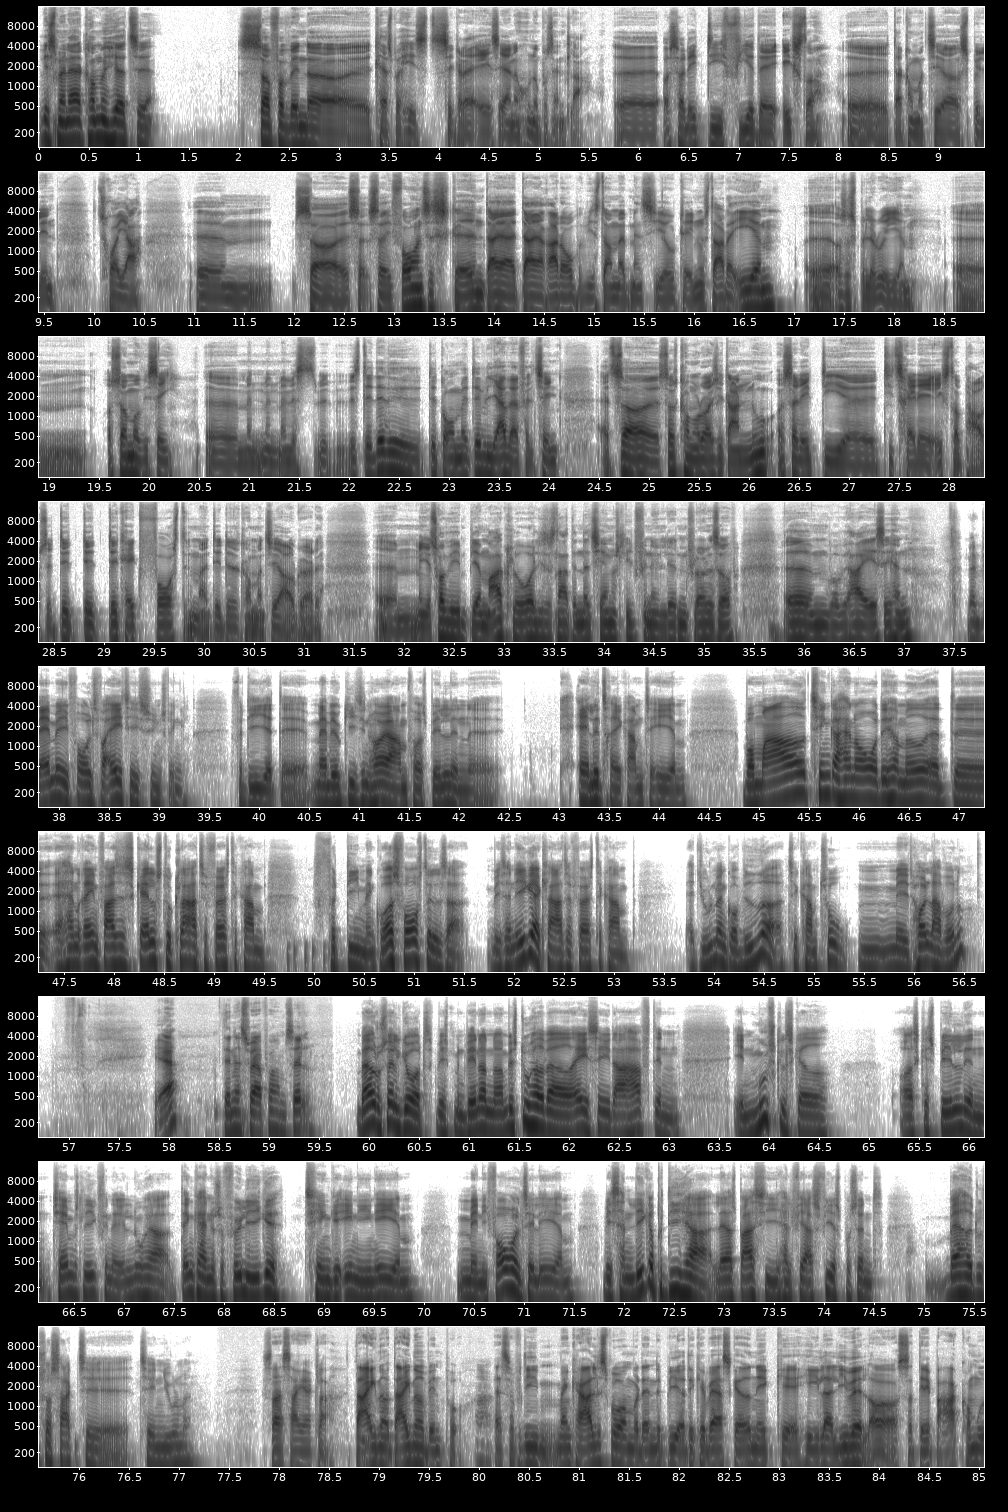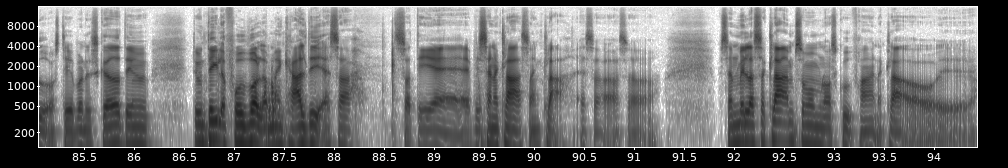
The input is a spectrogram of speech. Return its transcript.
hvis man er kommet hertil, så forventer øh, Kasper Hest sikkert, at AC er 100% klar. Øh, og så er det ikke de fire dage ekstra, øh, der kommer til at spille ind, tror jeg. Øh, så, så, så i forhold til skaden, der er, der er jeg ret overbevist om, at man siger, okay, nu starter EM, øh, og så spiller du EM. Øh, og så må vi se. Øh, men men, men hvis, hvis det er det, det, det går med, det vil jeg i hvert fald tænke, at så, så kommer du også i gang nu, og så er det ikke de, øh, de tre dage ekstra pause. Det, det, det kan jeg ikke forestille mig, at det er det, der kommer til at afgøre det. Øh, men jeg tror, vi bliver meget klogere, lige så snart den der Champions League-finale, den flottes op, øh, hvor vi har AC hen. Men hvad med i forhold til fra AT's synsvinkel? Fordi at, øh, man vil jo give sin højre arm for at spille en, øh, alle tre kampe til EM. Hvor meget tænker han over det her med, at, øh, at han rent faktisk skal stå klar til første kamp? Fordi man kunne også forestille sig, hvis han ikke er klar til første kamp, at Julemand går videre til kamp 2 med et hold, der har vundet? Ja, den er svær for ham selv. Hvad har du selv gjort, hvis man vender den om? Hvis du havde været AC, der har haft en, en muskelskade, og skal spille en Champions League-finale nu her, den kan han jo selvfølgelig ikke tænke ind i en EM. Men i forhold til EM, hvis han ligger på de her, lad os bare sige 70-80 procent, hvad havde du så sagt til, til en julemand? Så har jeg sagt, at jeg er klar. Der er ikke noget, der er ikke noget at vente på. Nej. Altså, fordi man kan aldrig spore om, hvordan det bliver. Det kan være, at skaden ikke uh, hele alligevel, og så det er bare at komme ud over stepperne. Skade, det er, jo, det er jo en del af fodbold, og man kan aldrig, altså, så det er, hvis han er klar, så er han klar. Altså, altså, hvis han melder sig klar, så må man også gå ud fra, at han er klar. Og, øh,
